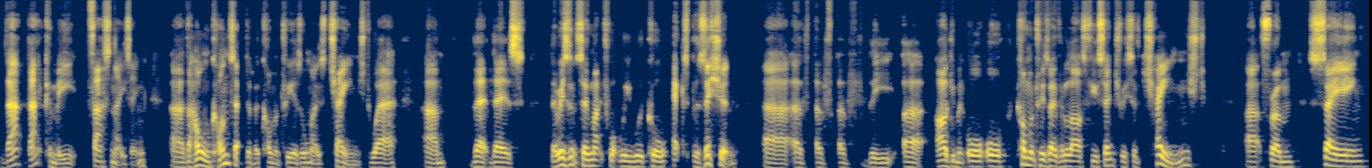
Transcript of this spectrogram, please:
that that can be fascinating. Uh, the whole concept of a commentary has almost changed, where um, there, there's there isn't so much what we would call exposition uh, of, of, of the uh, argument or, or commentaries over the last few centuries have changed uh, from saying,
